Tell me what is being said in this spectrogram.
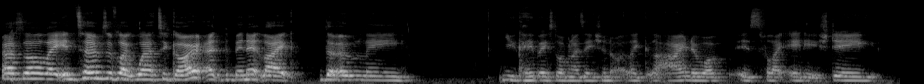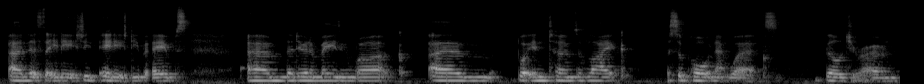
that's all. Like in terms of like where to go at the minute, like the only UK based organisation like that I know of is for like ADHD and it's the ADHD ADHD babes. Um, they're doing amazing work. Um, but in terms of like support networks, build your own,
